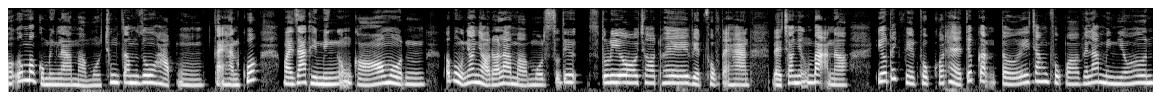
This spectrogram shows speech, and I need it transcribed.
Uh, ước mơ của mình là mở một trung tâm du học ừ, tại Hàn Quốc. Ngoài ra thì mình cũng có một ấp ủ nho nhỏ đó là mở một studio cho thuê Việt phục tại Hàn để cho những bạn uh, yêu thích Việt phục có thể tiếp cận tới trang phục uh, Việt Nam mình nhiều hơn.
